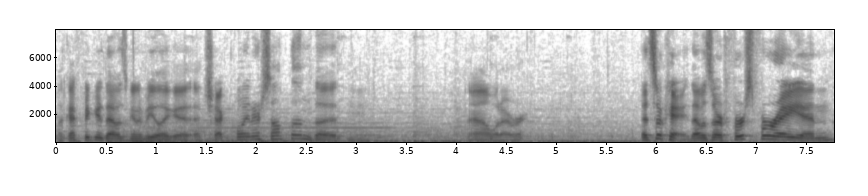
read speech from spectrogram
Like I figured that was gonna be like a, a checkpoint or something, but hmm. ah, whatever. It's okay. That was our first foray in.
